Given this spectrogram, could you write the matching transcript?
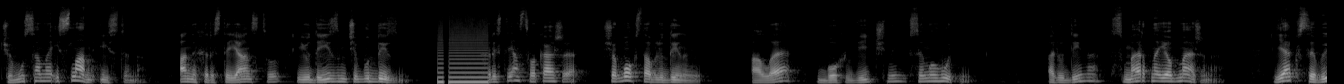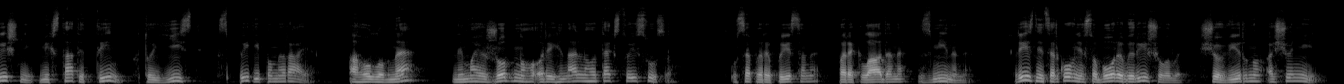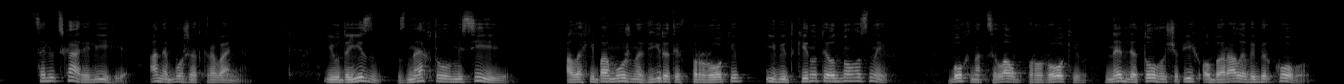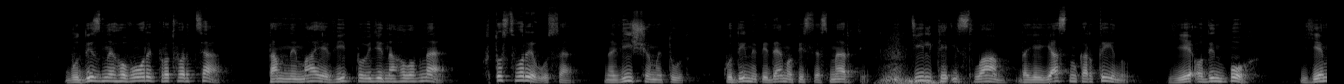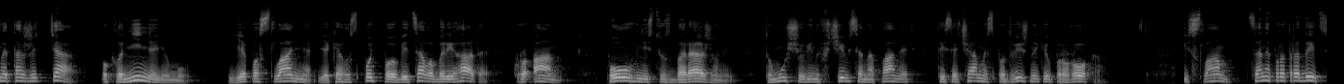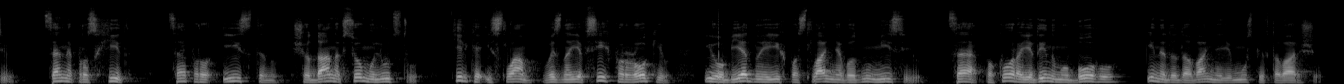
Чому саме іслам істина, а не християнство, юдаїзм чи буддизм? Християнство каже, що Бог став людиною, але Бог вічний, всемогутній, а людина смертна і обмежена. Як Всевишній міг стати тим, хто їсть, спить і помирає? А головне, немає жодного оригінального тексту Ісуса. Усе переписане, перекладене, змінене. Різні церковні собори вирішували, що вірно, а що ні. Це людська релігія, а не Боже откровення. Іудаїзм знехтував Месією, але хіба можна вірити в пророків і відкинути одного з них? Бог надсилав пророків не для того, щоб їх обирали вибірково. Буддизм не говорить про Творця. Там немає відповіді на головне: хто створив усе, навіщо ми тут, куди ми підемо після смерті. Тільки іслам дає ясну картину: є один Бог, є мета життя, поклоніння йому, є послання, яке Господь пообіцяв оберігати, Коран, повністю збережений, тому що він вчився на пам'ять тисячами сподвіжників пророка. Іслам це не про традицію, це не про схід, це про істину, що дана всьому людству. Тільки іслам визнає всіх пророків і об'єднує їх послання в одну місію. Це покора єдиному Богу і недодавання йому співтоваришів.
